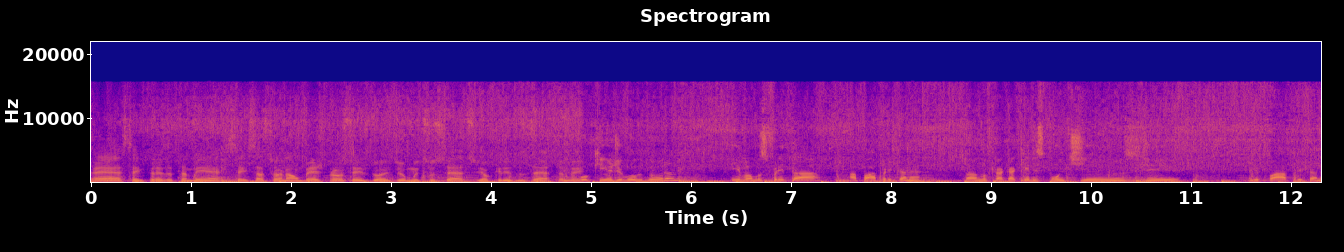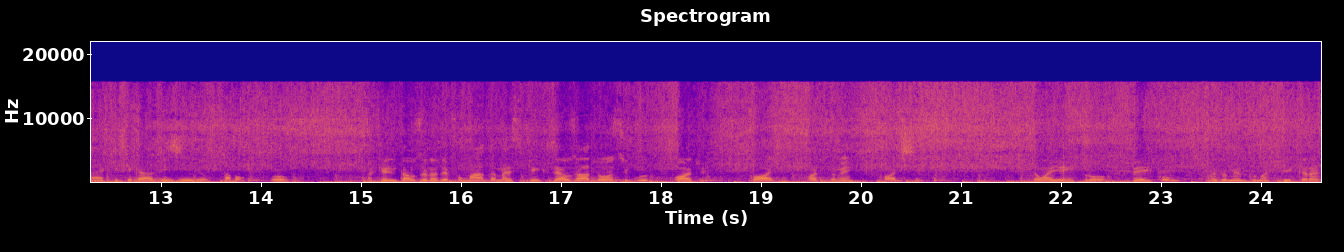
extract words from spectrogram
É, essa empresa também é sensacional. Um beijo para vocês dois, viu? Muito sucesso. E ao querido Zé também. Um pouquinho de gordura e vamos fritar a páprica, né? Pra não ficar com aqueles pontinhos de, de páprica, né? Que fica visível. Tá bom. Bom, aqui a gente tá usando a defumada, mas quem quiser usar a doce, Guto, pode? Pode, Pode também? pode sim. Então aí entrou bacon, mais ou menos uma xícara,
